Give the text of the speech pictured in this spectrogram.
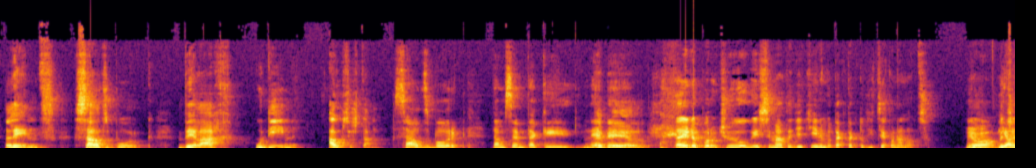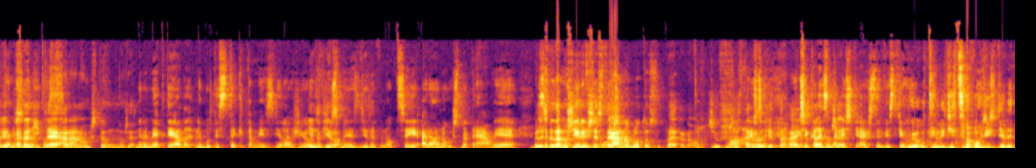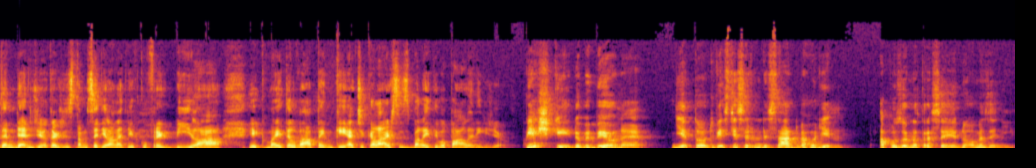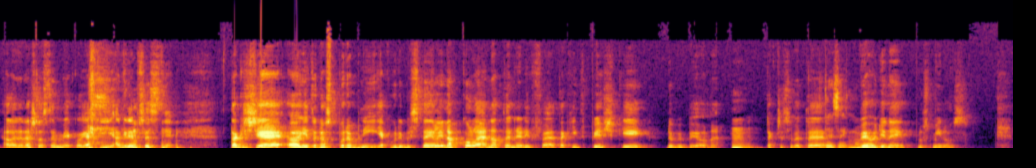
Linz, Salzburg, Villach, Udín a už jsi tam. Salzburg, tam jsem taky nebyl. nebyl. Tady doporučuju, jestli máte děti nebo tak, tak to vzít jako na noc. Jo, mm, večer jo, usadíte to... a ráno už jste u moře. Nevím, jak ty, ale, nebo ty jsi taky tam jezdila, že jo? Jezdila. Takže jsme jezdili v noci a ráno už jsme právě Byli jsme tam už někdy v 6 ráno, bylo to super, no. To, že už no, 6 ráno tě tahají A čekali jsme ještě, až se vystěhují ty lidi, co odjížděli ten den, že jo? Takže jsi tam seděla na těch kufrech bílá, jak majitel vápenky a čekala, až se zbalej ty opálený, že jo? Pěšky do Bibione je to 272 hodin. A pozor, na trase je jedno omezení, ale nenašla jsem jako jaký a kde přesně. Takže eh, je to dost podobný, jako kdybyste jeli na kole na Tenerife, tak jít pěšky do Bibione. Hmm. Tak časově to je, to je dvě hodiny plus minus.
